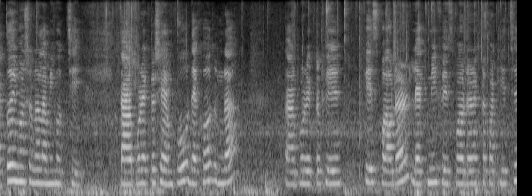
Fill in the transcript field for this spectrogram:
এত ইমোশনাল আমি হচ্ছি। তারপর একটা শ্যাম্পু দেখো তোমরা। তারপর একটা ফে face powder Lakme face powder একটা পাঠিয়েছে।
